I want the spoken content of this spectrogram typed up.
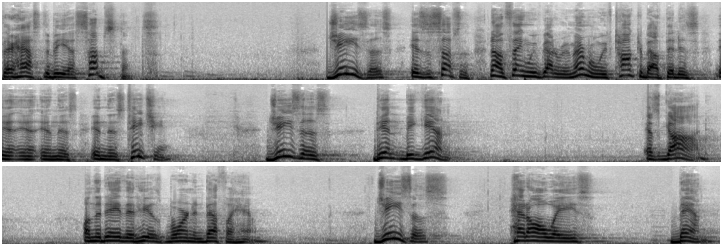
there has to be a substance. Jesus is a substance. Now, the thing we've got to remember, we've talked about that is in, in, this, in this teaching, Jesus didn't begin as God on the day that he was born in Bethlehem. Jesus had always been.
